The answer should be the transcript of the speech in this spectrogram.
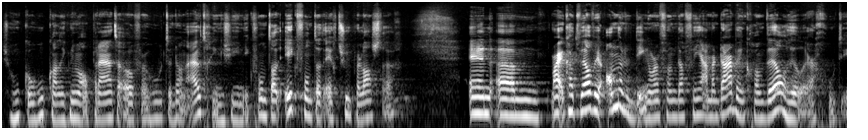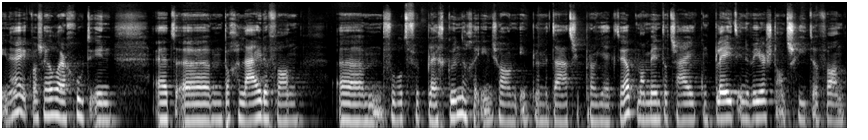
Dus hoe, hoe kan ik nu al praten over hoe het er dan uit ging zien? Ik vond dat, ik vond dat echt super lastig. En, um, maar ik had wel weer andere dingen waarvan ik dacht van ja, maar daar ben ik gewoon wel heel erg goed in. Hè. Ik was heel erg goed in het um, begeleiden van um, bijvoorbeeld verpleegkundigen in zo'n implementatieproject. Hè. Op het moment dat zij compleet in de weerstand schieten van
